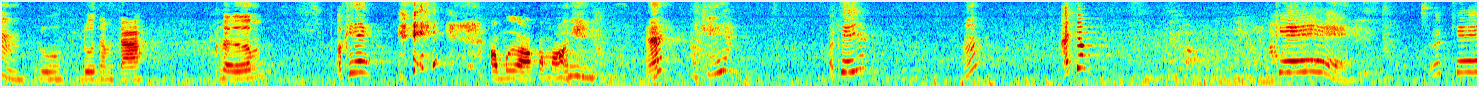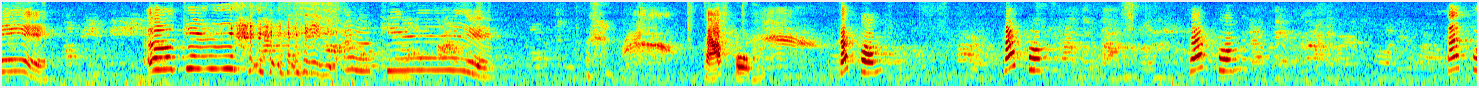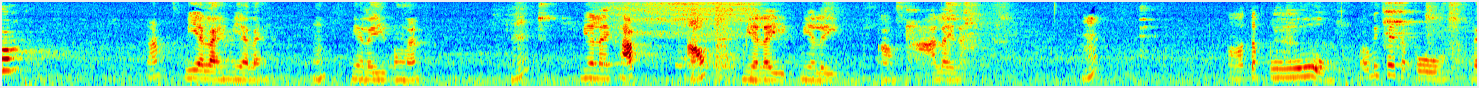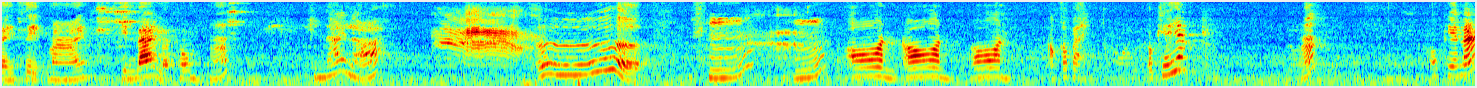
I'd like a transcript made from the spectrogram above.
มดูดูทำตาเคลิมโอเค เอามือออกก็มองอีกฮะโอเคยังโอเคยังอืมอาจังโอเค โอเค โอเค โอเค ครับผม ครับผม ครับผม ครับผม ครับผมฮะมีอะไร มีอะไร มีอะไรอยู่ตรงนั้น มีอะไรครับ เอามีอะไรอีก มีอะไรอีก เอาหาอะไรนะหืมอ๋อ ตะปู เออไม่ใช่ตะปู อะไรเศษไม้ กินได้เหรอส้มฮะ กินได้เหรอ เออหืมหืมอ้อนอ้อนอ้อน เอาเข้าไป โอเคยังฮะโอเคนะ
